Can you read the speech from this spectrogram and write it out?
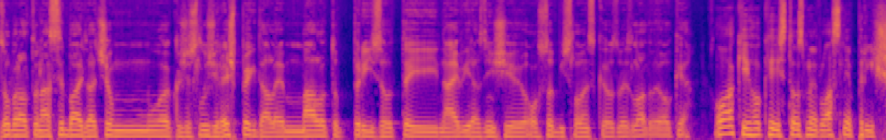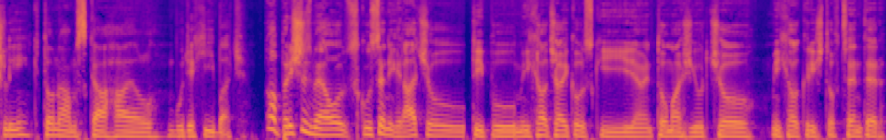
Zobral to na seba, za čo mu akože slúži rešpekt, ale malo to prísť od tej najvýraznejšej osoby Slovenského zväzu ľadového hokeja. O akých hokejistov sme vlastne prišli, kto nám z KHL bude chýbať? No, prišli sme o skúsených hráčov typu Michal Čajkovský, neviem, Tomáš Jurčo, Michal Krištof Center,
